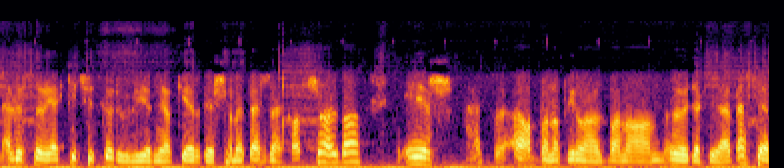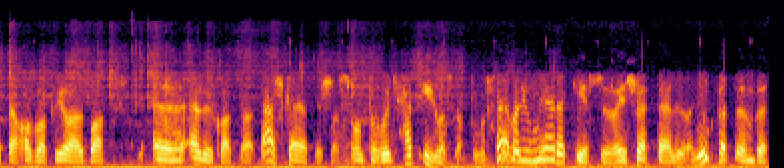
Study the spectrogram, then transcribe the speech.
először egy kicsit körülírni a kérdésemet ezzel kapcsolatban, és hát abban a pillanatban a hölgy, akivel beszéltem, abban a pillanatban előkapta a táskáját, és azt mondta, hogy hát igazgató, fel vagyunk mi erre készülve, és vette elő a nyugtatömböt.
